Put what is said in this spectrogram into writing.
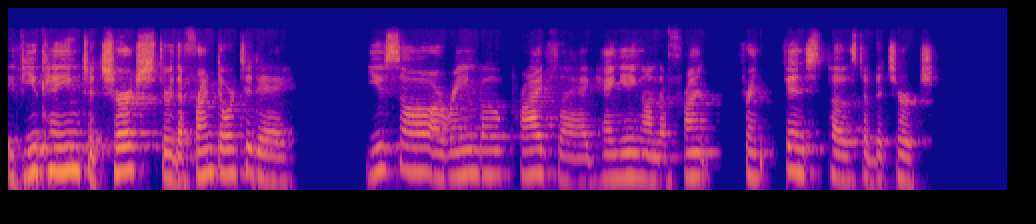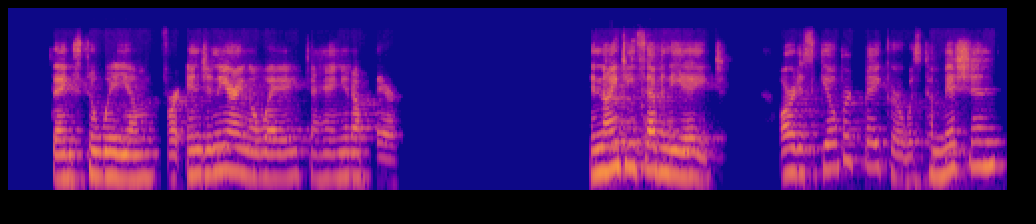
If you came to church through the front door today, you saw a rainbow pride flag hanging on the front fence post of the church. Thanks to William for engineering a way to hang it up there. In 1978, artist Gilbert Baker was commissioned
